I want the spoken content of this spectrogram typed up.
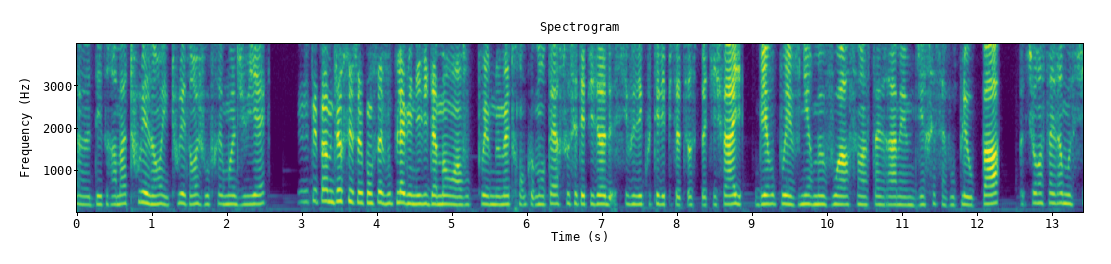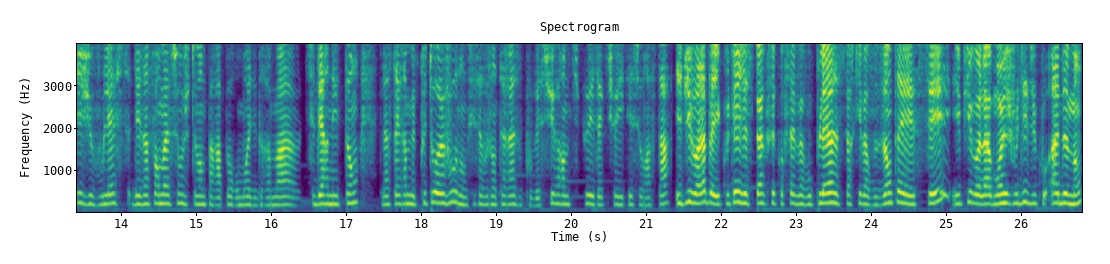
euh, des dramas tous les ans et tous les ans je vous ferai le mois de juillet N'hésitez pas à me dire si ce concept vous plaît, bien évidemment. Hein. Vous pouvez me le mettre en commentaire sous cet épisode si vous écoutez l'épisode sur Spotify. Ou bien vous pouvez venir me voir sur Instagram et me dire si ça vous plaît ou pas. Sur Instagram aussi, je vous laisse des informations justement par rapport au mois des dramas ces derniers temps. L'Instagram est plutôt à jour, donc si ça vous intéresse, vous pouvez suivre un petit peu les actualités sur Insta. Et puis voilà, bah écoutez, j'espère que ce concept va vous plaire, j'espère qu'il va vous intéresser. Et puis voilà, moi je vous dis du coup à demain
